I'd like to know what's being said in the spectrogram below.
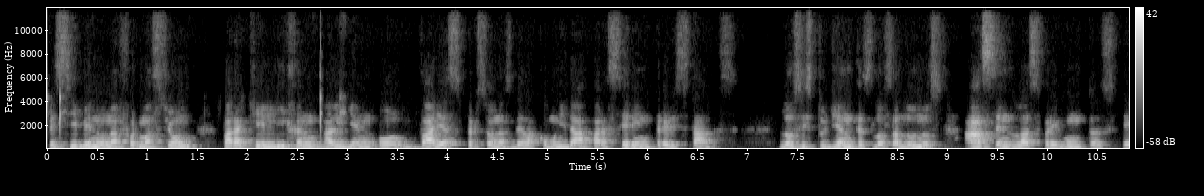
reciben una formación para que elijan a alguien o varias personas de la comunidad para ser entrevistadas. Los estudiantes, los alumnos, hacen las preguntas y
